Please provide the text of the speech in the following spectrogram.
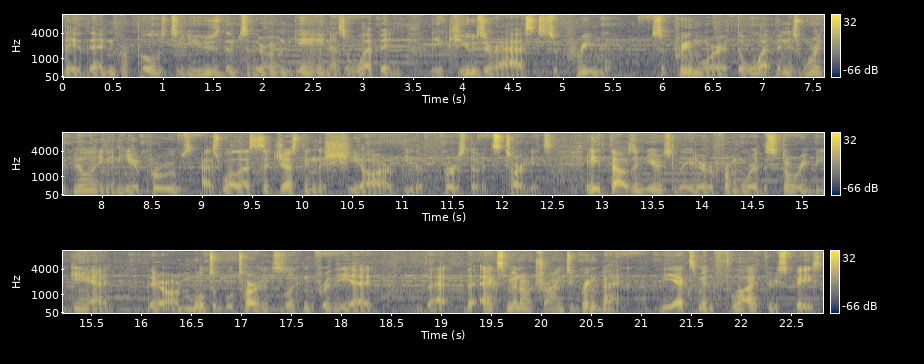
They then propose to use them to their own gain as a weapon. The accuser asks Supremo, Supremor if the weapon is worth building and he approves, as well as suggesting the Shi'ar be the first of its targets. 8,000 years later from where the story began, there are multiple targets looking for the egg that the X-Men are trying to bring back. The X-Men fly through space,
